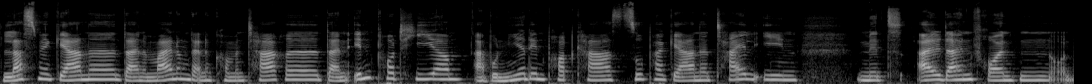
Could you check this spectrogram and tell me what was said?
Lass mir gerne deine Meinung, deine Kommentare, deinen Input hier. Abonniere den Podcast super gerne. Teil ihn mit all deinen Freunden und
